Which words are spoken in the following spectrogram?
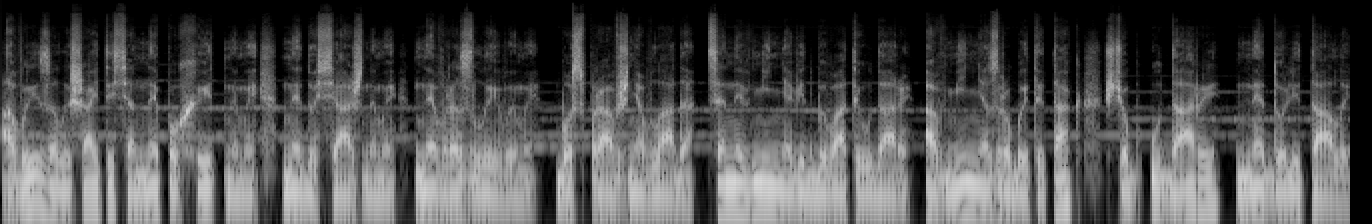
а ви залишайтеся непохитними, недосяжними, невразливими. Бо справжня влада це не вміння відбивати удари, а вміння зробити так, щоб удари не долітали.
